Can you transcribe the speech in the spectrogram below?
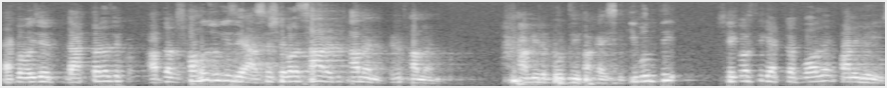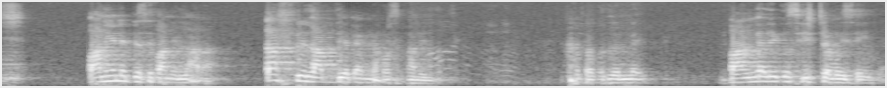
এখন ওই যে ডাক্তারের যে আপনার সহযোগী যে আছে, সে বলে, স্যার, একটু থামেন একটু থামেন। আমি এটা বুদ্ধি পাকাইছি। কি বুদ্ধি? সে করছে কি একটা বলে, পানি লইস। পানি এনে দেশে পানি লাড়া। টাস করে লাভ দিয়ে ব্যাংনা করছে পানির মধ্যে। কথা বললেন নাই? বাঙালির তো সিস্টেম হয়েছে এইটা।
